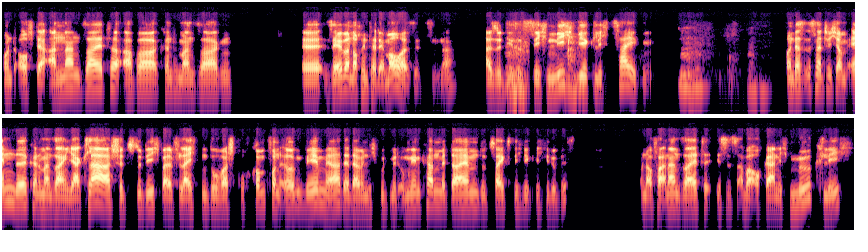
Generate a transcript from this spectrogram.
Und auf der anderen Seite aber könnte man sagen, äh, selber noch hinter der Mauer sitzen. Ne? Also dieses mhm. sich nicht mhm. wirklich zeigen. Mhm. mhm. Und das ist natürlich am Ende, könnte man sagen, ja klar, schützt du dich, weil vielleicht ein doofer Spruch kommt von irgendwem, ja, der damit nicht gut mit umgehen kann, mit deinem, du zeigst dich wirklich, wie du bist. Und auf der anderen Seite ist es aber auch gar nicht möglich,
